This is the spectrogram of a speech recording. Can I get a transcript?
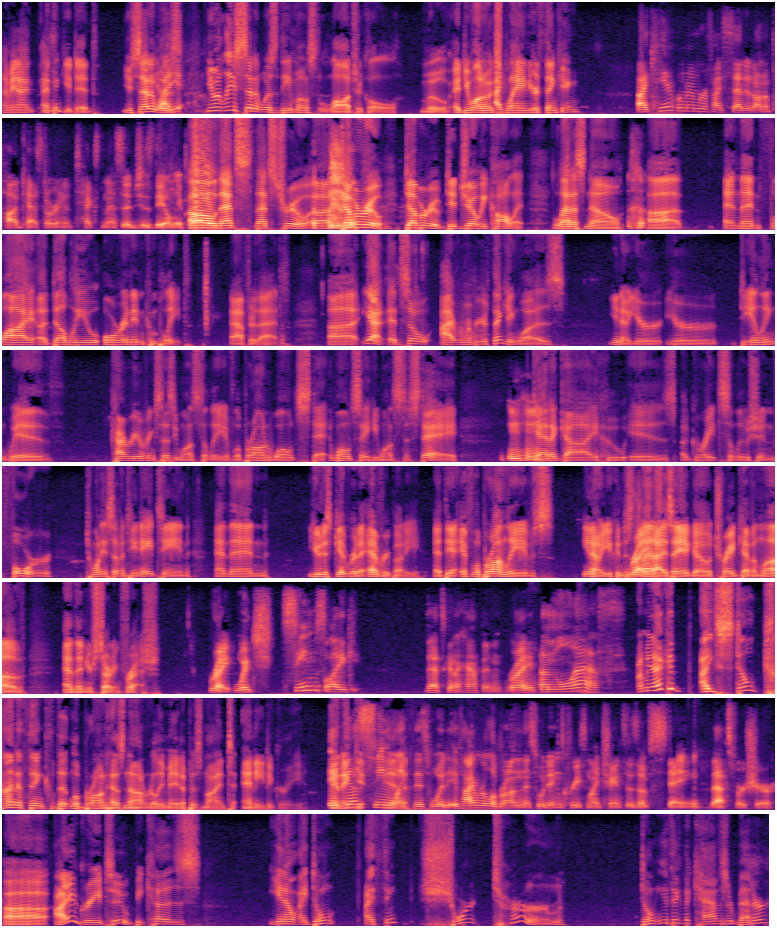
I mean, I I think you did. You said it Yeah, was. yeah. You at least said it was the most logical move. Uh, do you want to explain your thinking? I can't remember if I said it on a podcast or in a text message. Is the only problem. Oh, that's that's true. Uh, Dubbaroo, Dubbaroo, did Joey call it? Let us know, uh, and then fly a W or an incomplete after that. Uh, yeah, and so I remember your thinking was, you know, you're you're dealing with Kyrie Irving says he wants to leave. LeBron won't stay. Won't say he wants to stay. Mm-hmm. Get a guy who is a great solution for 2017-18, and then you just get rid of everybody at the end. If LeBron leaves, you know you can just Right. let Isaiah go, trade Kevin Love, and then you're starting fresh. Right, which seems like that's going to happen, right? Unless I mean, I could. I still kind of think that LeBron has not really made up his mind to any degree. it And does seem yeah. like this would, if I were LeBron, this would increase my chances of staying. That's for sure. Uh, I agree too because, you know, I don't. I think short term, don't you think the Cavs are better?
